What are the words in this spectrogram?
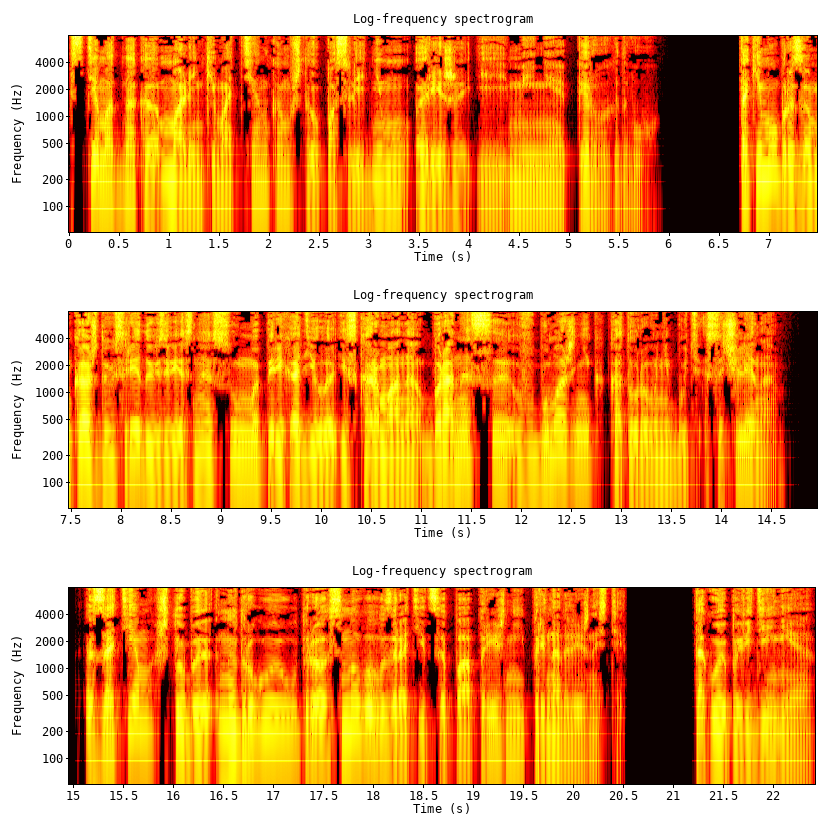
с тем, однако, маленьким оттенком, что последнему реже и менее первых двух. Таким образом, каждую среду известная сумма переходила из кармана баронессы в бумажник которого-нибудь сочлена. Затем, чтобы на другое утро снова возвратиться по прежней принадлежности. Такое поведение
